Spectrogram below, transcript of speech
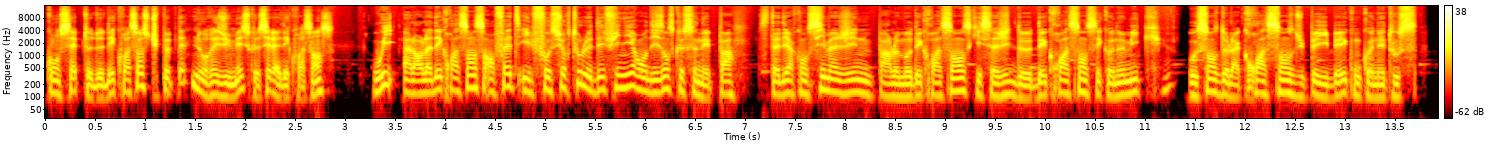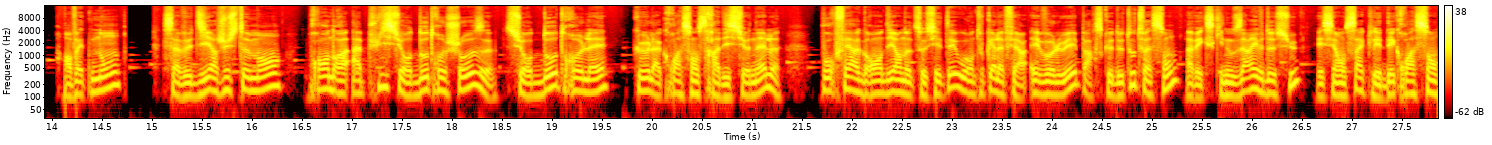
concept de décroissance. Tu peux peut-être nous résumer ce que c'est la décroissance? Oui, alors la décroissance, en fait, il faut surtout le définir en disant ce que ce n'est pas. C'est-à-dire qu'on s'imagine par le mot décroissance qu'il s'agit de décroissance économique au sens de la croissance du PIB qu'on connaît tous. En fait, non, ça veut dire justement prendre appui sur d'autres choses, sur d'autres relais que la croissance traditionnelle pour faire grandir notre société ou en tout cas la faire évoluer parce que de toute façon, avec ce qui nous arrive dessus, et c'est en ça que les décroissants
